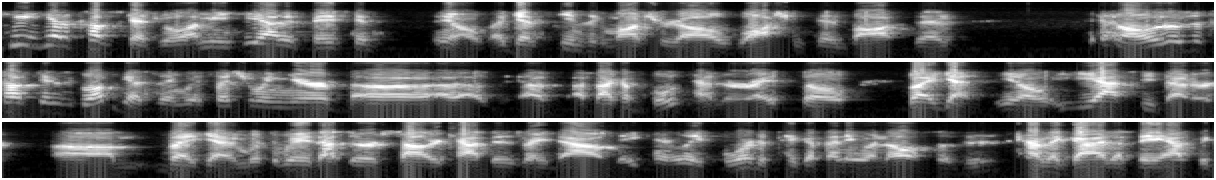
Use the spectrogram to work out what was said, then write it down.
he, he had a tough schedule. I mean, he had it faced against you know against teams like Montreal, Washington, Boston. You know, those are tough teams to go up against, especially when you're uh, a, a backup goaltender, right? So, but again, you know, he has to be better. Um, but again, with the way that their salary cap is right now, they can't really afford to pick up anyone else. So this is kind of guy that they have to,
